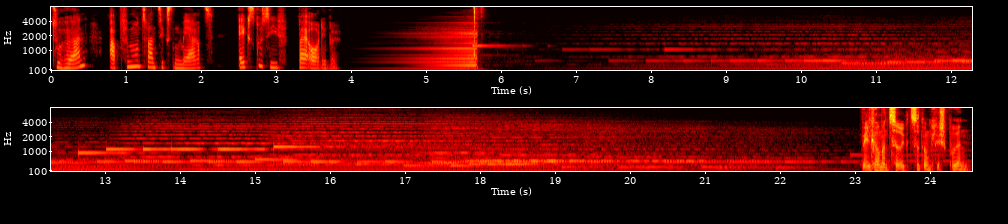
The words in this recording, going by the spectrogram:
Zu hören ab 25. März exklusiv bei Audible. Willkommen zurück zu Dunkle Spuren.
